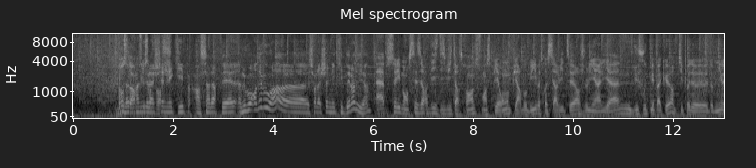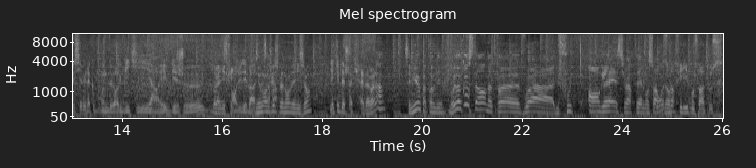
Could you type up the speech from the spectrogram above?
Bonsoir, notre ami monsieur de la chaîne L'équipe, ancien d'RTL. Un nouveau rendez-vous hein, euh, sur la chaîne L'équipe dès lundi. Hein. Absolument, 16h10, 18h30, France Piron, Pierre Bobby, votre serviteur, Julien Aliane, du foot mais pas que, un petit peu d'omni aussi avec la Coupe du Monde de rugby qui arrive, des jeux, magnifique. du débat. Il nous manque juste le nom de l'émission. L'équipe de choc. Eh ben voilà, c'est mieux quand on le dit. Bruno Constant, notre euh, voix du foot anglais sur RTL. Bonsoir, Bruno. Bonsoir Philippe, bonsoir à tous.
